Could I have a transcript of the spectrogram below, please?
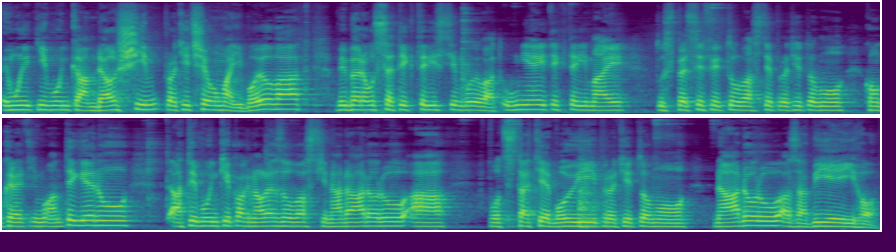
imunitním buňkám dalším, proti čemu mají bojovat. Vyberou se ty, kteří s tím bojovat umějí, ty, kteří mají tu specifitu vlastně proti tomu konkrétnímu antigenu a ty buňky pak nalezou vlastně na nádoru a v podstatě bojují proti tomu nádoru a zabíjejí ho.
